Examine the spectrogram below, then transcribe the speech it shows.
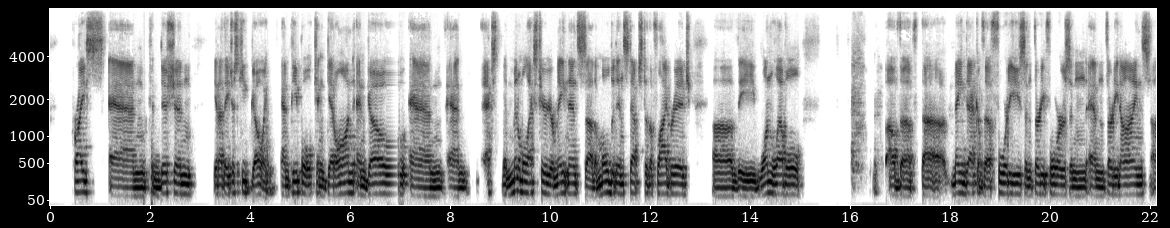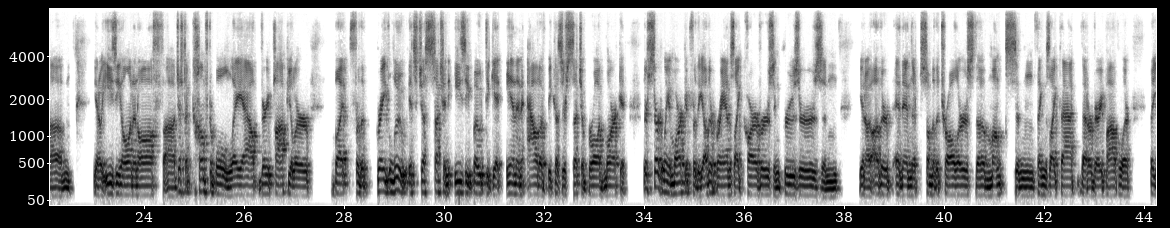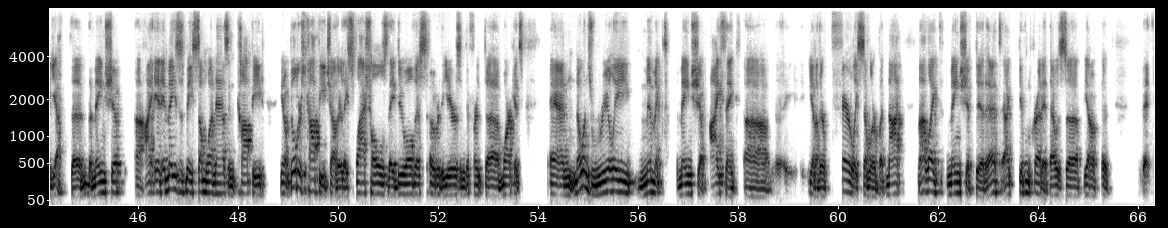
price and condition. You know they just keep going and people can get on and go and and ex, minimal exterior maintenance uh, the molded in steps to the flybridge uh, the one level of the, the, main deck of the 40s and 34s and, and 39s um, you know, easy on and off, uh, just a comfortable layout, very popular. But for the Great Loop, it's just such an easy boat to get in and out of because there's such a broad market. There's certainly a market for the other brands like Carvers and Cruisers and you know other, and then the, some of the trawlers, the monks and things like that that are very popular. But yeah, the the Mainship, uh, I, it amazes me someone hasn't copied you know, builders copy each other. They splash holes. They do all this over the years in different uh, markets, and no one's really mimicked the Mainship. I think, uh, you know, they're fairly similar, but not not like Mainship did. I, I give them credit. That was, uh, you know. It,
